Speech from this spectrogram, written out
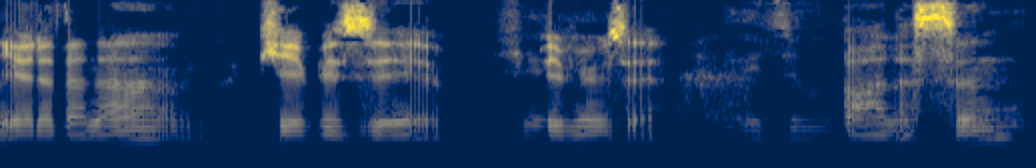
Yaradan'a ki bizi birbirimize bağlasın.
